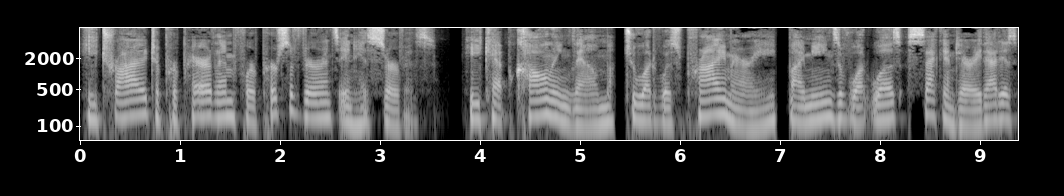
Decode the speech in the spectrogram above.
he tried to prepare them for perseverance in his service. He kept calling them to what was primary by means of what was secondary. That is,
